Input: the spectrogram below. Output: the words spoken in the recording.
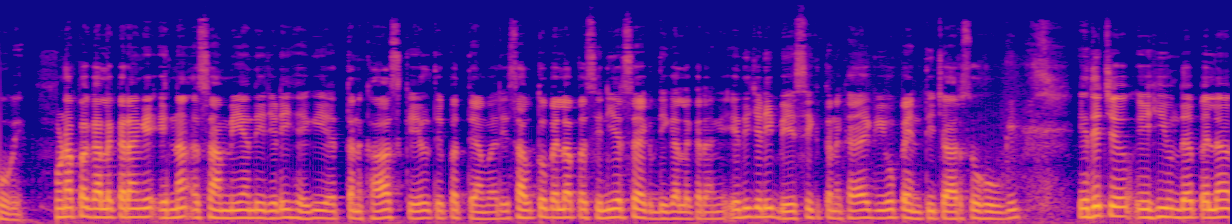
ਹੋਵੇ। ਹੁਣ ਆਪਾਂ ਗੱਲ ਕਰਾਂਗੇ ਇਹਨਾਂ ਅਸਾਮੀਆਂ ਦੀ ਜਿਹੜੀ ਹੈਗੀ ਹੈ ਤਨਖਾਹ ਸਕੇਲ ਤੇ ਭੱਤਿਆਂ ਬਾਰੇ। ਸਭ ਤੋਂ ਪਹਿਲਾਂ ਆਪਾਂ ਸੀਨੀਅਰ ਸੈਕ ਦੀ ਗੱਲ ਕਰਾਂਗੇ। ਇਹਦੀ ਜਿਹੜੀ ਬੇਸਿਕ ਤਨਖਾਹ ਹੈਗੀ ਉਹ 35400 ਹੋਊਗੀ। ਇਹਦੇ ਚ ਇਹੀ ਹੁੰਦਾ ਪਹਿਲਾਂ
